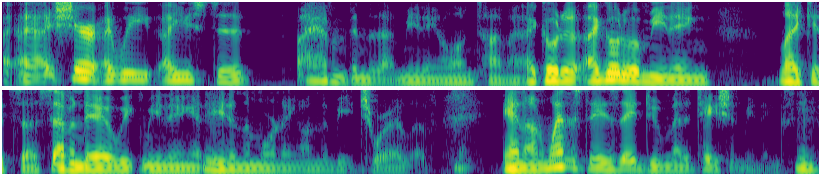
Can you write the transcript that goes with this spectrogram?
I, I share I, we I used to I haven't been to that meeting in a long time I, I go to I go to a meeting like it's a seven day a week meeting at eight in the morning on the beach where I live and on Wednesdays they do meditation meetings Mm.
